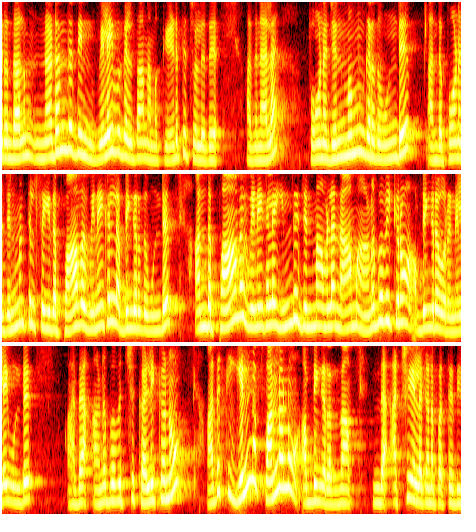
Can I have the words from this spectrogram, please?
இருந்தாலும் நடந்ததின் விளைவுகள் தான் நமக்கு எடுத்து சொல்லுது. அதனால் போன ஜென்மம்ங்கிறது உண்டு அந்த போன ஜென்மத்தில் செய்த பாவ வினைகள் அப்படிங்கிறது உண்டு. அந்த பாவ வினைகளை இந்த ஜென்மாவில் நாம் அனுபவிக்கிறோம் அப்படிங்கிற ஒரு நிலை உண்டு. அதை அனுபவித்து கழிக்கணும். அதுக்கு என்ன பண்ணணும் அப்படிங்கிறது தான் இந்த அட்சய லக்ன பத்ததி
